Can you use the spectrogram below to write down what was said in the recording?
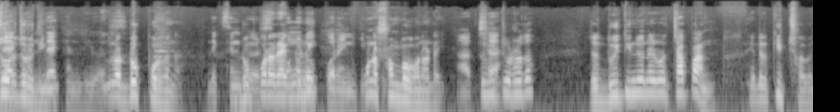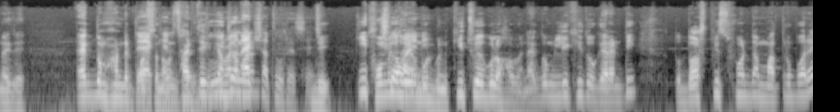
জোরে জোরে দিবি। দেখেন ভিউয়ার্স এগুলো ডোপ পড়বে না। দেখছেন পড়ার কোনো একদমই সম্ভাবনা নাই আচ্ছা। তুমি একটু ওঠো তো। যদি দুই তিনজনের চাপান এটার কিচ্ছু হবে না এই যে। একদম হান্ড্রেড পার্সেন্ট দেখেন সাইড থেকে ক্যামেরা একসাথে উঠেছে। জি। কিছু এগুলো হবে না। একদম লিখিত গ্যারান্টি তো দশ পিস ফোনের দাম মাত্র পরে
